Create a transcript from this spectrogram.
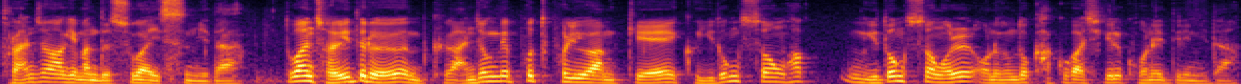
불안정하게 만들 수가 있습니다. 또한 저희들은 그 안정된 포트폴리오와 함께 그 유동성 확, 유동성을 어느 정도 갖고 가시길 권해드립니다.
